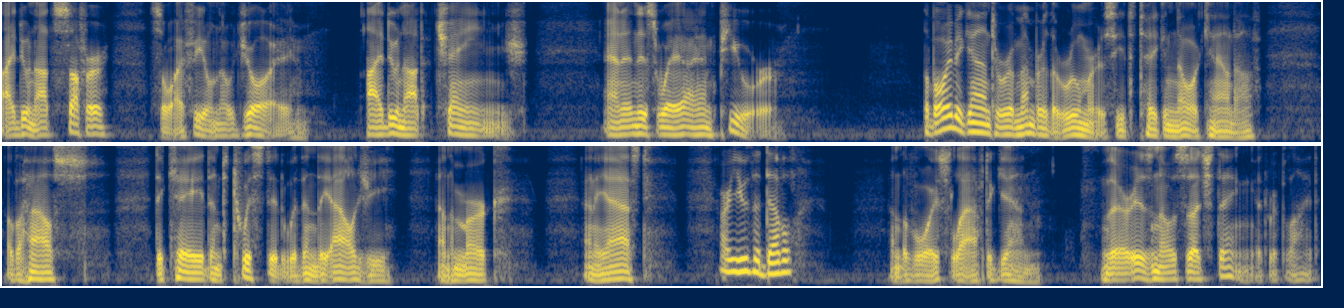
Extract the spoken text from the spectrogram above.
I do not suffer, so I feel no joy. I do not change, and in this way I am pure. The boy began to remember the rumors he'd taken no account of, of a house decayed and twisted within the algae and the murk, and he asked, Are you the devil? And the voice laughed again. There is no such thing, it replied.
